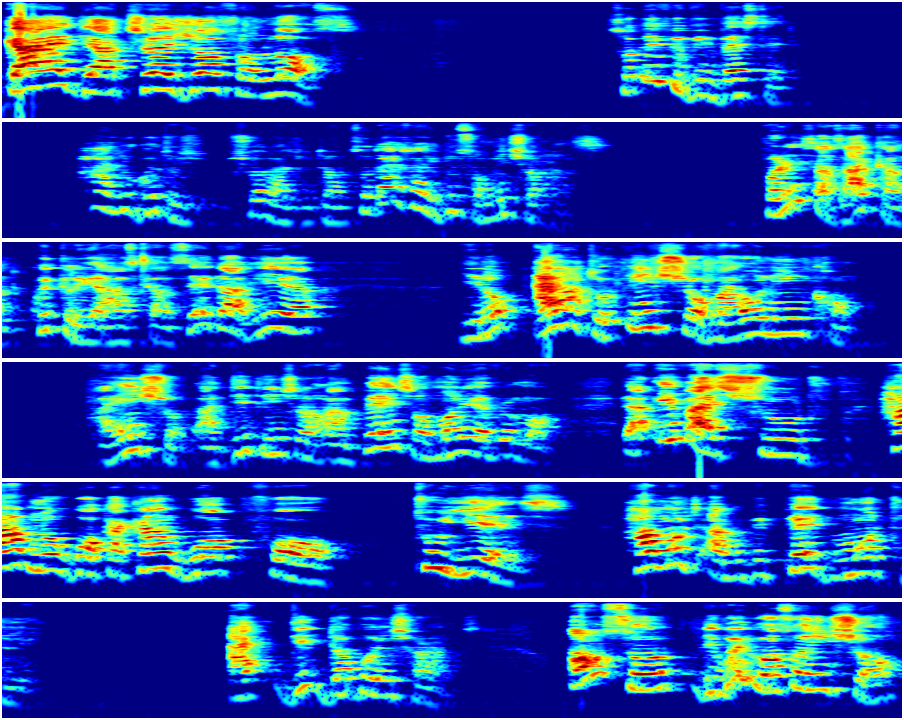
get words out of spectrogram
guide their treasure from loss. So, if you've invested, how are you going to show that you don't? So, that's why you do some insurance. For instance, I can quickly ask and say that here, you know, I have to insure my own income. I insured, I did insurance, I'm paying some money every month. That if I should have no work, I can't work for two years, how much I will be paid monthly. I did double insurance. Also, the way you also insure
